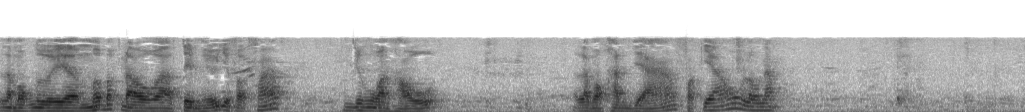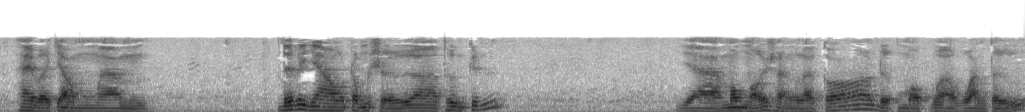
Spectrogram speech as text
là một người mới bắt đầu tìm hiểu về phật pháp nhưng hoàng hậu là một hành giả phật giáo lâu năm. Hai vợ chồng um, đến với nhau trong sự uh, thương kính và mong mỏi rằng là có được một uh, hoàng tử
